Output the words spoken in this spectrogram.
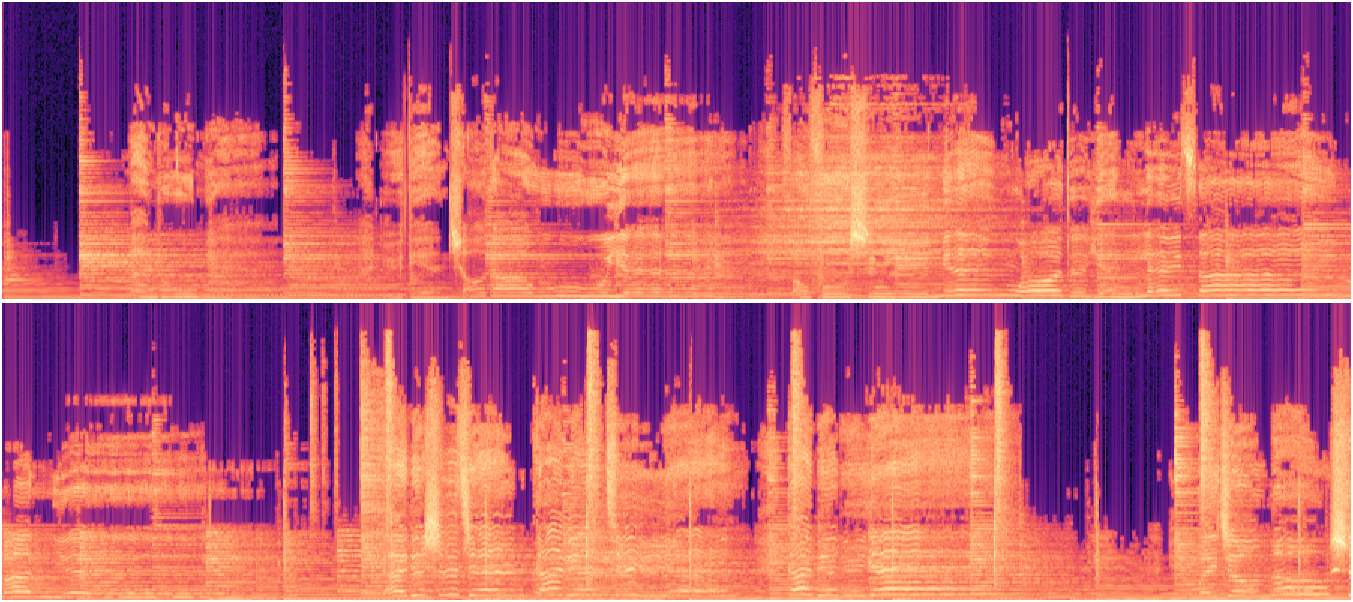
难入眠，雨点敲打屋檐，仿佛心里面我的眼泪在蔓延。改变世界，改变体验，改变语言，以为就能时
